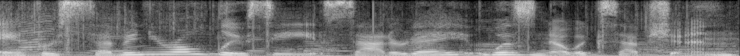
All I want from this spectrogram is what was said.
And for seven year old Lucy, Saturday was no exception.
